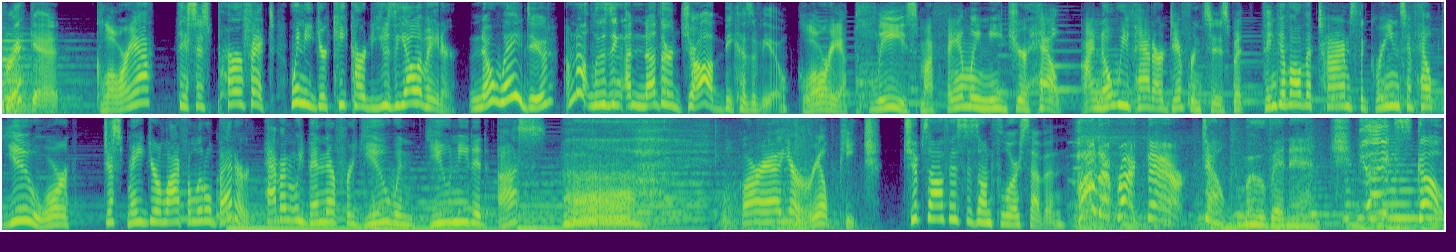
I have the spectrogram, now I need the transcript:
Cricket? Gloria? This is perfect. We need your key card to use the elevator. No way, dude. I'm not losing another job because of you. Gloria, please, my family needs your help. I know we've had our differences, but think of all the times the Greens have helped you or just made your life a little better. Haven't we been there for you when you needed us? Gloria, you're a real peach. Chip's office is on floor seven. Hold it right there! Don't move an inch. Yikes! Go!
